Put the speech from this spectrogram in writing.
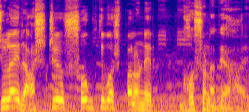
জুলাই রাষ্ট্রীয় শোক দিবস পালনের ঘোষণা দেওয়া হয়।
